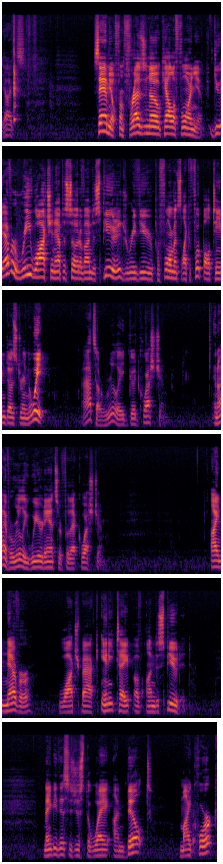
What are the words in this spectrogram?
Yikes. Samuel from Fresno, California. Do you ever rewatch an episode of Undisputed to review your performance like a football team does during the week? That's a really good question. And I have a really weird answer for that question. I never watch back any tape of Undisputed. Maybe this is just the way I'm built, my quirk,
